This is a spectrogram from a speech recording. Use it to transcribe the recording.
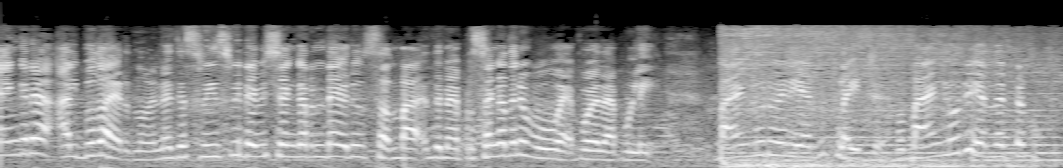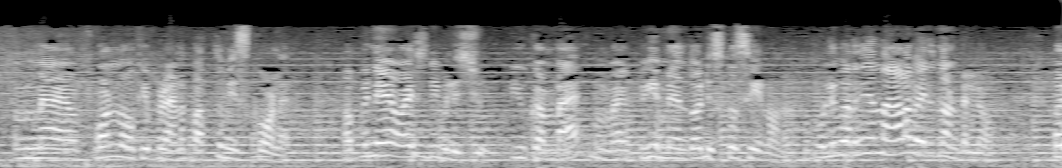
ഭയങ്കര അത്ഭുതമായിരുന്നു എന്നെ ശ്രീ ശ്രീ രവിശങ്കറിന്റെ ഒരു സംഭാ- ഇതിനെ പ്രസംഗത്തിന് പോയതാ പുള്ളി ബാംഗ്ലൂർ വഴിയായിരുന്നു ഫ്ലൈറ്റ് അപ്പൊ ബാംഗ്ലൂർ എന്നിട്ട് ഫോൺ നോക്കിയപ്പോഴാണ് പത്ത് മിസ് കോൾ അപ്പൊ പിന്നെ ഒ എസ് ഡി വിളിച്ചു you come back P M എന്തോ ഡിസ്കസ് ചെയ്യണമെന്ന് അപ്പൊ പുള്ളി പറഞ്ഞു നാളെ വരുന്നുണ്ടല്ലോ അപ്പൊ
